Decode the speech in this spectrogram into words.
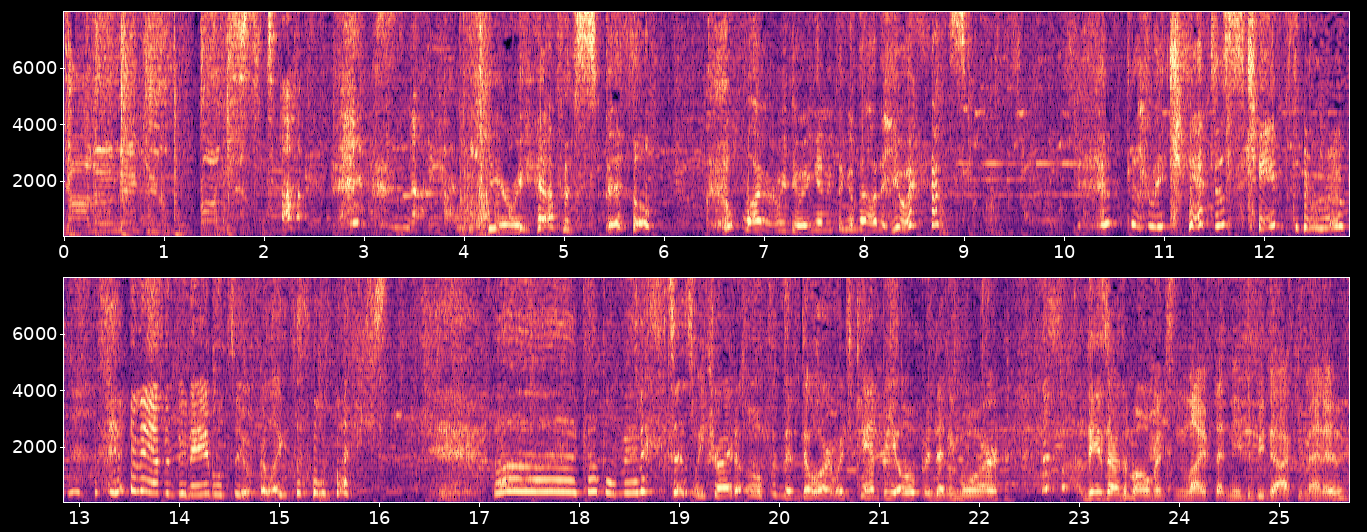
Gotta make you. Here we have a spill. Why aren't we doing anything about it, you ask? Because we can't escape the room and haven't been able to for like the Ah, last try to open the door, which can't be opened anymore. These are the moments in life that need to be documented.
